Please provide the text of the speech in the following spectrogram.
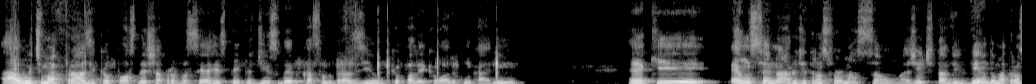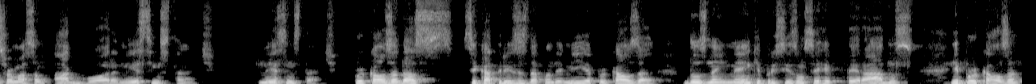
A última frase que eu posso deixar para você a respeito disso, da educação do Brasil, que eu falei que eu olho com carinho, é que é um cenário de transformação. A gente está vivendo uma transformação agora, nesse instante. Nesse instante. Por causa das cicatrizes da pandemia, por causa dos neném que precisam ser recuperados e por causa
